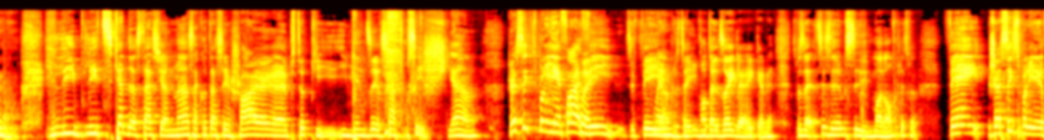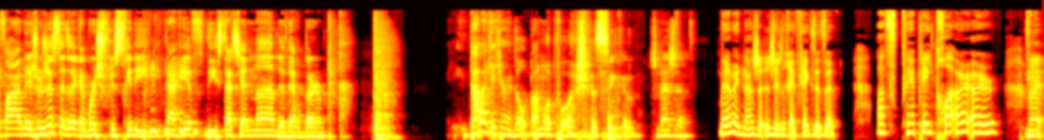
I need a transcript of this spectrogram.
les, les tickets de stationnement, ça coûte assez cher, euh, puis tout, puis il vient de dire ça. C'est chiant. là. Je sais que tu peux rien faire, fille. Fille, Ouais. en plus, ils vont te le dire. Une- tu sais, c'est c'est- c'est tu fais, Fille, je sais que tu peux rien faire, mais je veux juste te dire à quel point je suis frustré des, des tarifs des stationnements de Verdun. Parle à quelqu'un d'autre, parle-moi pas. Je sais comme, j'imagine. Mais là, maintenant, j'ai le réflexe de dire Ah, vous pouvez appeler le 311. Ouais.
